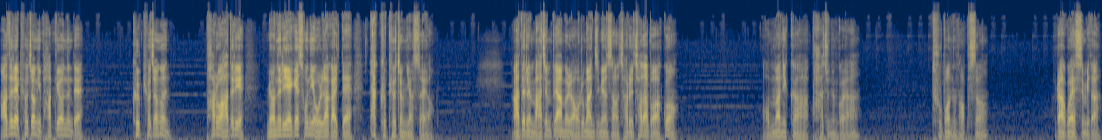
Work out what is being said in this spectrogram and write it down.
아들의 표정이 바뀌었는데 그 표정은 바로 아들이 며느리에게 손이 올라갈 때 딱 그 표정이었어요. 아들은 맞은 뺨을 어루만지면서 저를 쳐다보았고 엄마니까 봐주는 거야. 두 번은 없어. 라고 했습니다.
